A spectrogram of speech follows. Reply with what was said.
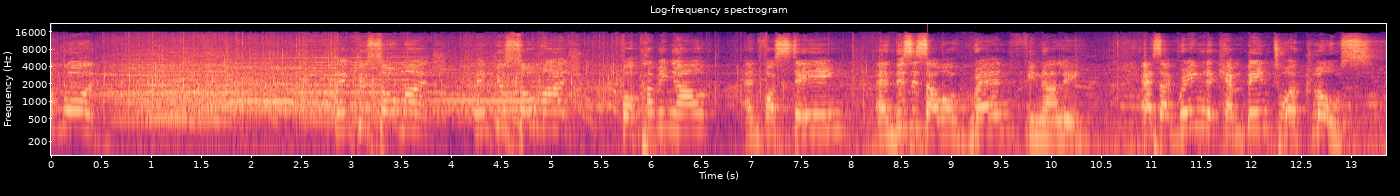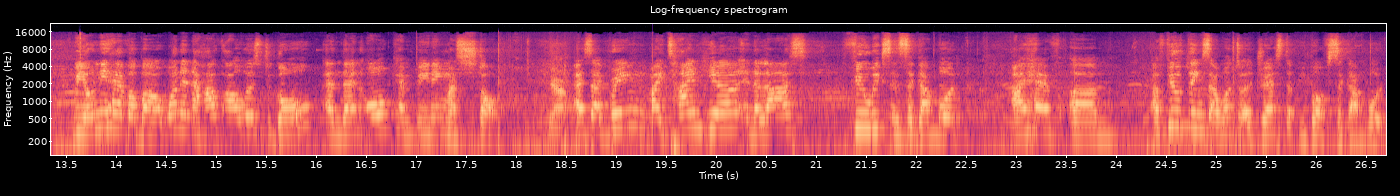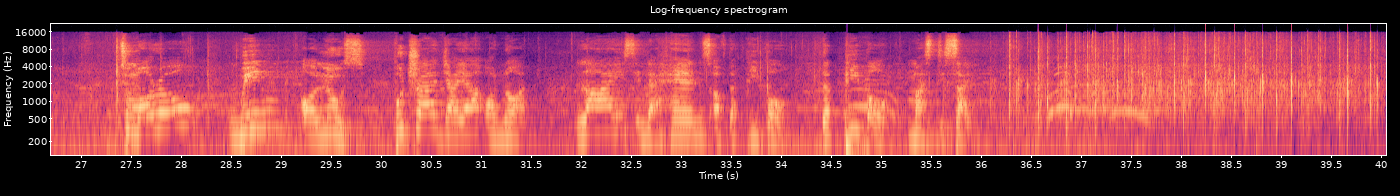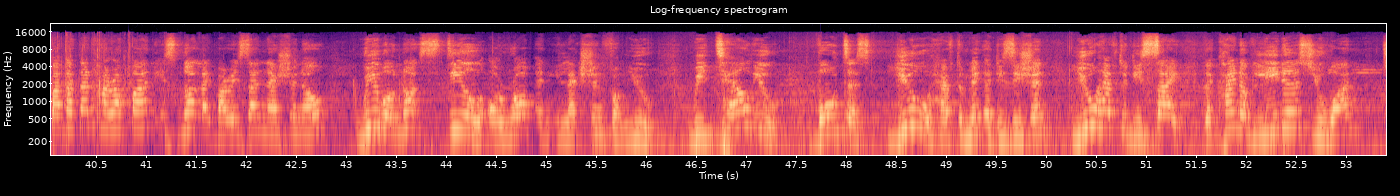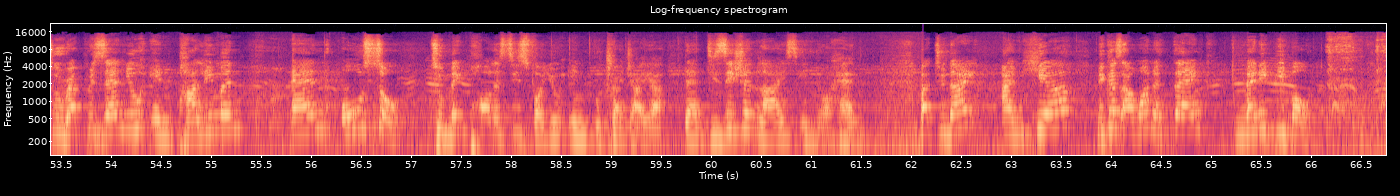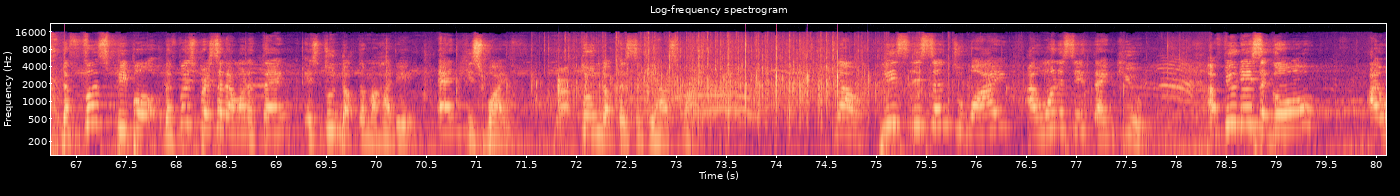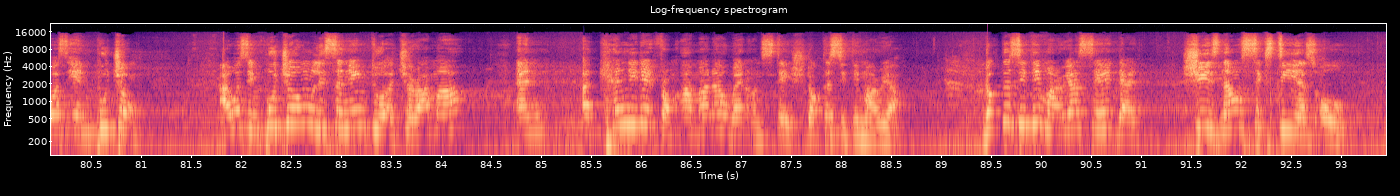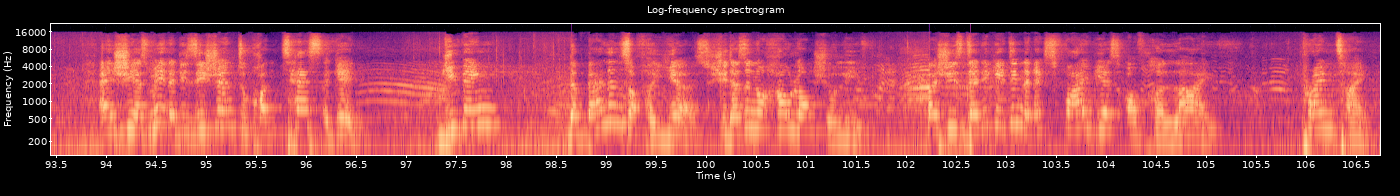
Segambut. Thank you so much. Thank you so much for coming out and for staying. And this is our grand finale. As I bring the campaign to a close, we only have about one and a half hours to go, and then all campaigning must stop. Yeah. As I bring my time here in the last few weeks in Segambut, I have um, a few things I want to address the people of Segambut. Tomorrow, win or lose, Putrajaya or not, lies in the hands of the people. The people must decide. Pakatan Harapan is not like Barisan Nasional. We will not steal or rob an election from you. We tell you, voters, you have to make a decision. You have to decide the kind of leaders you want to represent you in parliament and also to make policies for you in Putrajaya. That decision lies in your hand. But tonight, I'm here because I want to thank many people. The first people, the first person I want to thank is Tun Dr. Mahathir and his wife, Yeah. Tun Dr. Siti Hasmah. Now, please listen to why I want to say thank you. A few days ago, I was in Puchong. I was in Puchong listening to a ceramah and a candidate from Amanah went on stage, Dr. Siti Mariah. Dr. Siti Mariah said that she is now 60 years old and she has made a decision to contest again, giving the balance of her years. She doesn't know how long she'll live, but she's dedicating the next five years of her life, prime time,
